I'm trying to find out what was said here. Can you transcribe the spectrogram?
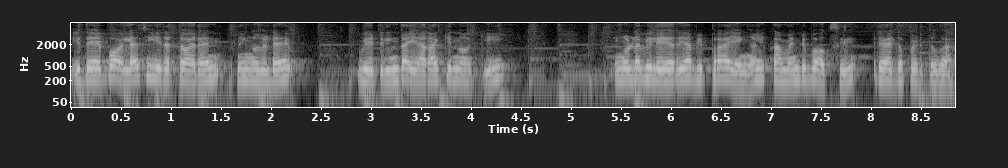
ഇതേപോലെ ചീരത്തോരൻ നിങ്ങളുടെ വീട്ടിലും തയ്യാറാക്കി നോക്കി. നിങ്ങളുടെ വിലയേറിയ അഭിപ്രായങ്ങൾ കമന്റ് ബോക്സിൽ രേഖപ്പെടുത്തുക.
